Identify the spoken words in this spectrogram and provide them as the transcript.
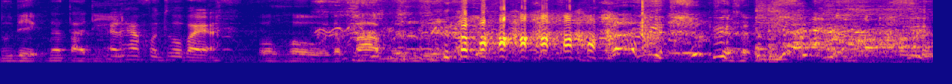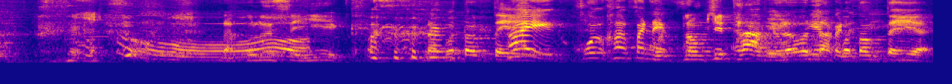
ดูเด็กหน้าตาดีแล้วถ้าคนทั่วไปอะ โอ้โหสภาพมึงโอ้โหหนักกว่าฤาษีอีกหนักกว่าต้องเตะให้คนเขาไปไหนลองคิดภาพอยู่แล้วว่าหนักกว่าต้องเตะอะ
